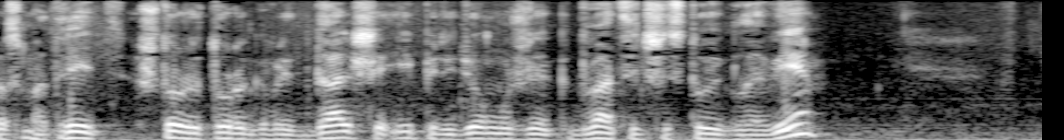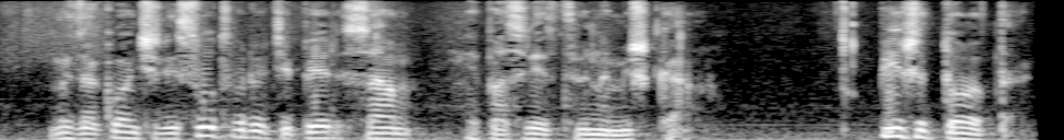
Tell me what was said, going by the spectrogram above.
посмотреть, что же Тора говорит дальше, и перейдем уже к 26 главе – мы закончили с теперь сам непосредственно мешкан. Пишет Тора так.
